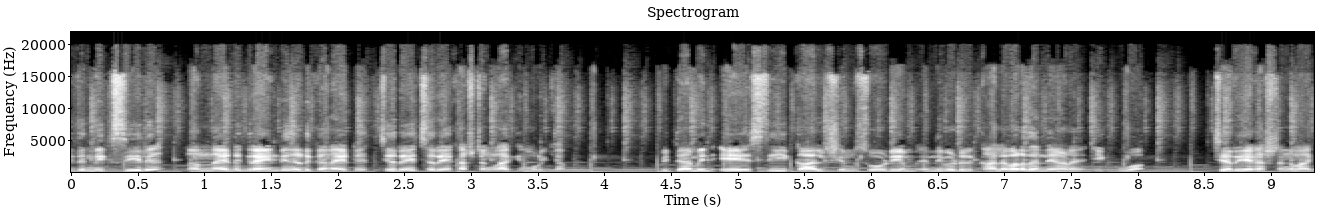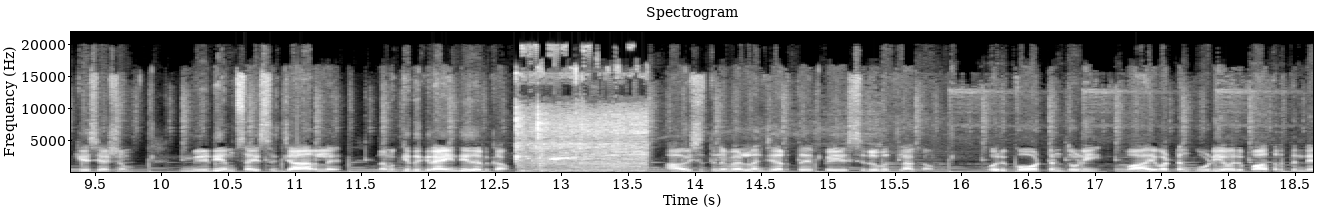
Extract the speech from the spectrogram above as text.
ഇത് മിക്സിയിൽ നന്നായിട്ട് ഗ്രൈൻഡ് ചെയ്തെടുക്കാനായിട്ട് ചെറിയ ചെറിയ കഷ്ണങ്ങളാക്കി മുറിക്കാം. Vitamin A C calcium sodium എന്നിവയുടെ ഒരു കലവറ തന്നെയാണ് ഈ കൂവ. ചെറിയ കഷ്ണങ്ങളാക്കിയ ശേഷം മീഡിയം സൈസ് ജാറിൽ നമുക്കിത് ഗ്രൈൻഡ് ചെയ്തെടുക്കാം. ആവശ്യത്തിന് വെള്ളം ചേർത്ത് പേസ്റ്റ് രൂപത്തിലാക്കാം. ഒരു കോട്ടൺ തുണി വായുവട്ടം കൂടിയ ഒരു പാത്രത്തിന്റെ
